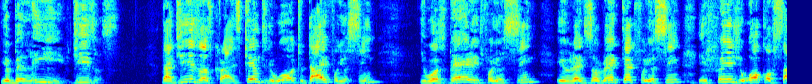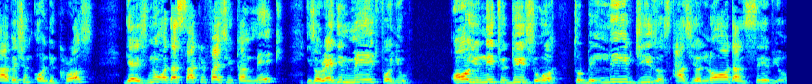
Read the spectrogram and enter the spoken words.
You believe Jesus. That Jesus Christ came to the world to die for your sin. He was buried for your sin. He resurrected for your sin. He finished the work of salvation on the cross. There is no other sacrifice you can make is already made for you. All you need to do is what? To believe Jesus as your Lord and Savior.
